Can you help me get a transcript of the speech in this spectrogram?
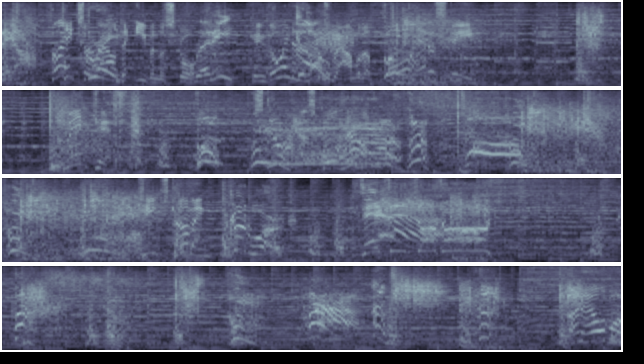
Lion takes a round to even the score. Ready? Can go into the next round with a full head of steam. Mid kick. Whoa! Still has full health. Whoa! Keeps coming. Good work. Dancing circles! An elbow!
